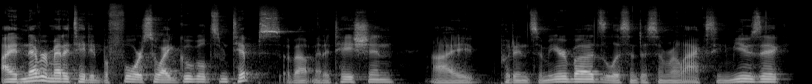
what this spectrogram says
I had never meditated before, so I Googled some tips about meditation. I put in some earbuds, listened to some relaxing music,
